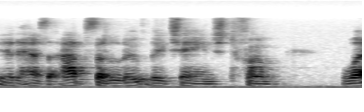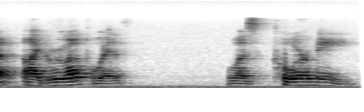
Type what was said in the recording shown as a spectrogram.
it has absolutely changed from what I grew up with was poor me.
